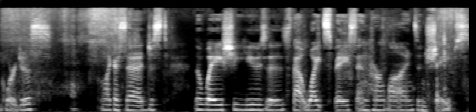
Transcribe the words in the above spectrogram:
Gorgeous. Like I said, just the way she uses that white space and her lines and shapes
